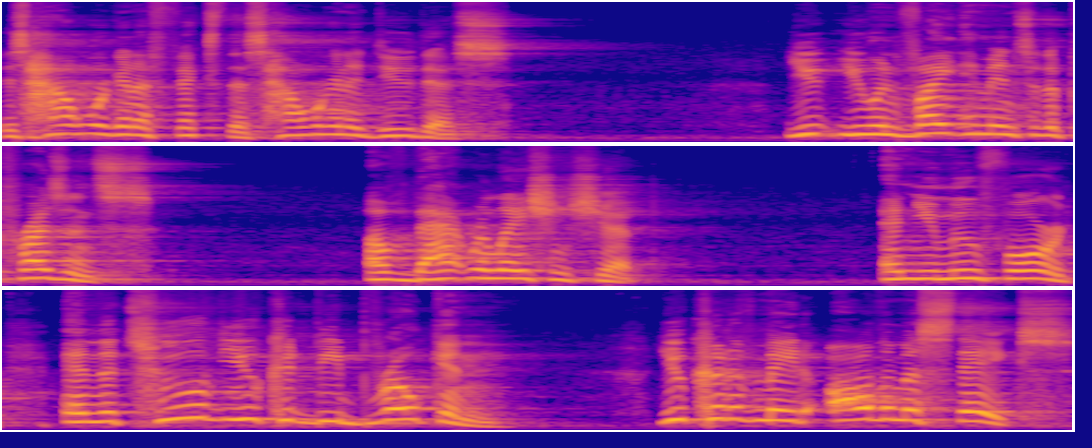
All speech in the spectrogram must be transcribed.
is how we're going to fix this, how we're going to do this. You, you invite him into the presence of that relationship and you move forward. And the two of you could be broken. You could have made all the mistakes.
